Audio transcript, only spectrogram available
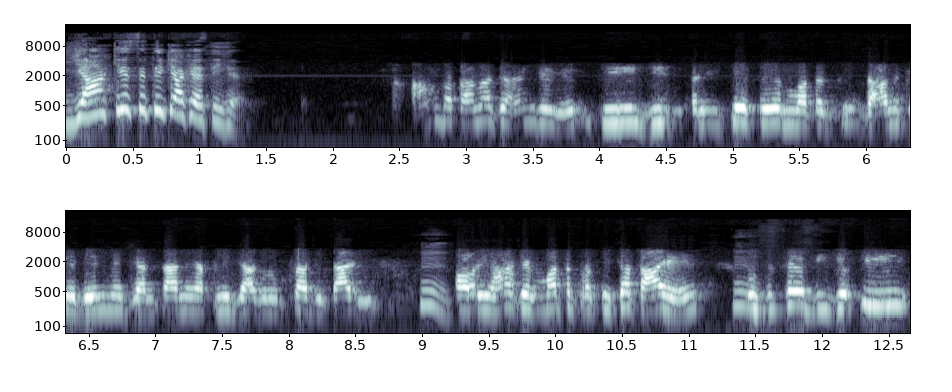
यहाँ की स्थिति क्या कहती है? हम बताना चाहेंगे कि जिस तरीके से मतदान के दिन में जनता ने अपनी जागरूकता दिखाई और यहाँ के मत प्रतिशत आए उससे बीजेपी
